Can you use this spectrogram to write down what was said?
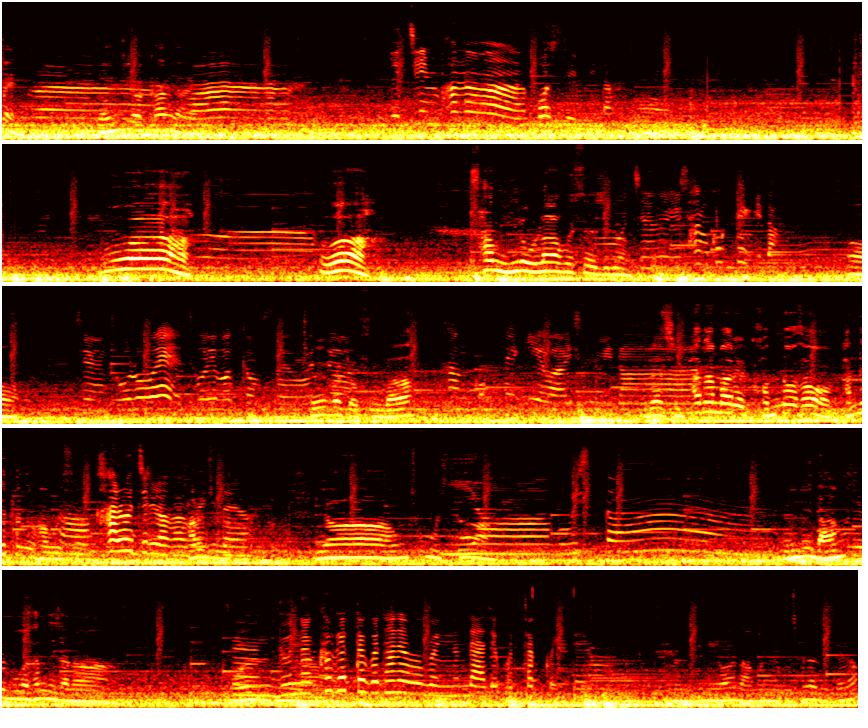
연기가 까매. 아예. 와 이게 찐 파나마 버스입니다 어. 우와. 우와 우와. 산 위로 올라가고 있어요 지금. 지금 이산 꼭대기다 어. 지금 도로에 저희밖에 없어요 저희밖에 없습니다. 산 꼭대기에 와 있습니다 우리가 지금 파나마를 건너서 반대편으로 가고 있어요. 어, 가로질러 가고 가로질러. 있어요 산대잖아. 지금 눈을 크게 뜨고 찾아보고 있는데 아직 못 찾고 있어요 원숭이와 나무늘보 찾아주세요.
